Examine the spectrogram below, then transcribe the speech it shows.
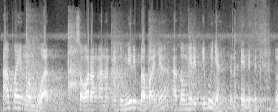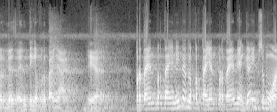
Apa yang membuat seorang anak itu mirip bapaknya atau mirip ibunya? Nah ini luar biasa ini tiga pertanyaan. Ya Pertanyaan-pertanyaan ini adalah pertanyaan-pertanyaan yang gaib semua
